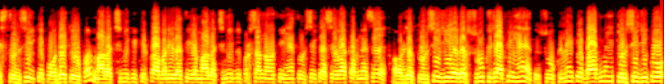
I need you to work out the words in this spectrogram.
इस तुलसी के पौधे के ऊपर माँ लक्ष्मी की कृपा बनी रहती है। माँ लक्ष्मी भी प्रसन्न होती है तुलसी का सेवा करने से। और जब तुलसी जी अगर सूख जाती है तो सूखने के बाद में तुलसी जी को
